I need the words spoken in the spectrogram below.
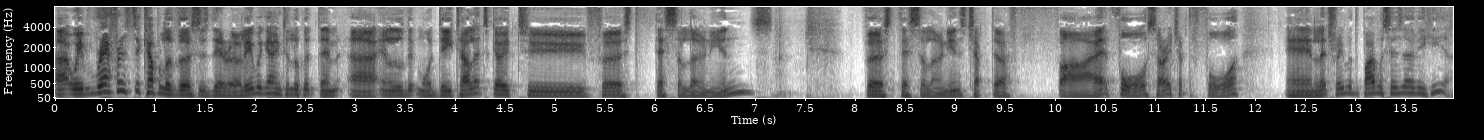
Uh, we've referenced a couple of verses there earlier. We're going to look at them uh, in a little bit more detail. Let's go to First Thessalonians. First Thessalonians chapter five, four, sorry, chapter four, and let's read what the Bible says over here.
